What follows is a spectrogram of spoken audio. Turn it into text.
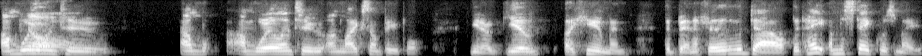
I'm willing no. to. I'm I'm willing to, unlike some people, you know, give a human the benefit of the doubt that hey, a mistake was made.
